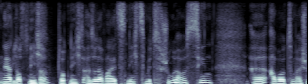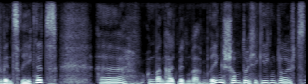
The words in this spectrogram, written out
Ja, Wie dort nicht. Da? Dort nicht. Also da war jetzt nichts mit Schuhe ausziehen. Äh, aber zum Beispiel, wenn es regnet, äh, und man halt mit einem Regenschirm durch die Gegend läuft,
